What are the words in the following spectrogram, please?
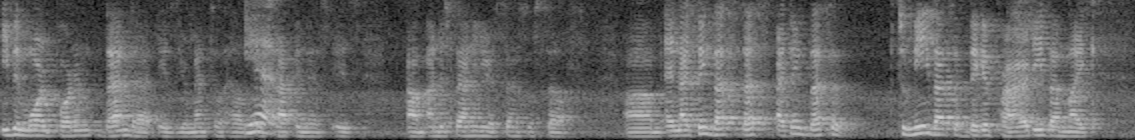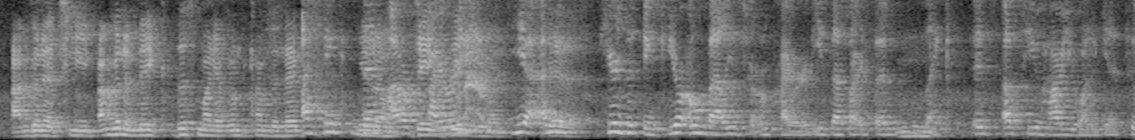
even more important than that is your mental health, is happiness, is um, understanding your sense of self. Um, and I think that's that's I think that's a to me that's a bigger priority than like I'm gonna achieve I'm gonna make this money I'm gonna become the next I think then know, our priority. yeah, I mean, Yeah. here's the thing: your own values, your own priorities. That's why I said, Mm-hmm. like, it's up to you how you want to get to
